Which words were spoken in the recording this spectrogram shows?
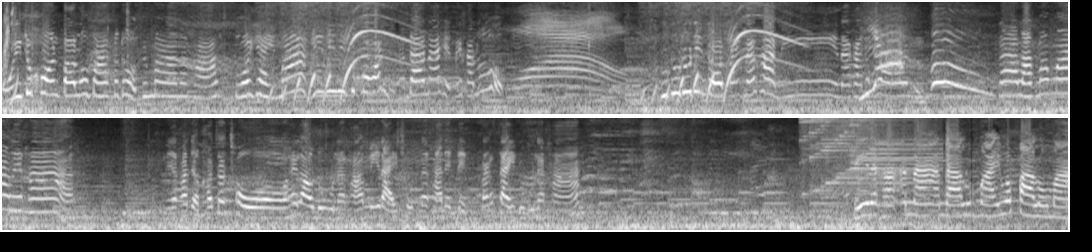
อุ้ยทุกคนปลาโลมากระโดดขึ้นมานะคะ ตัวใหญ่มาก นี่นี่นี่ทุกคนอันดานาเห็นไหมคะลูก ว้าวดูดูดูดิโดดอีกแล้วค่ะนี่นะคะทุกคนน่ารักมากๆเลยค่ะเนี่ยนะคะ เดี๋ยวเขาจะโชว์ให้เราดูนะคะ มีหลายชุดนะคะ เด็กๆตั้งใจดูนะคะ นี่นะคะอันนาอันดารู้ไหมว่าปลาโลมา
